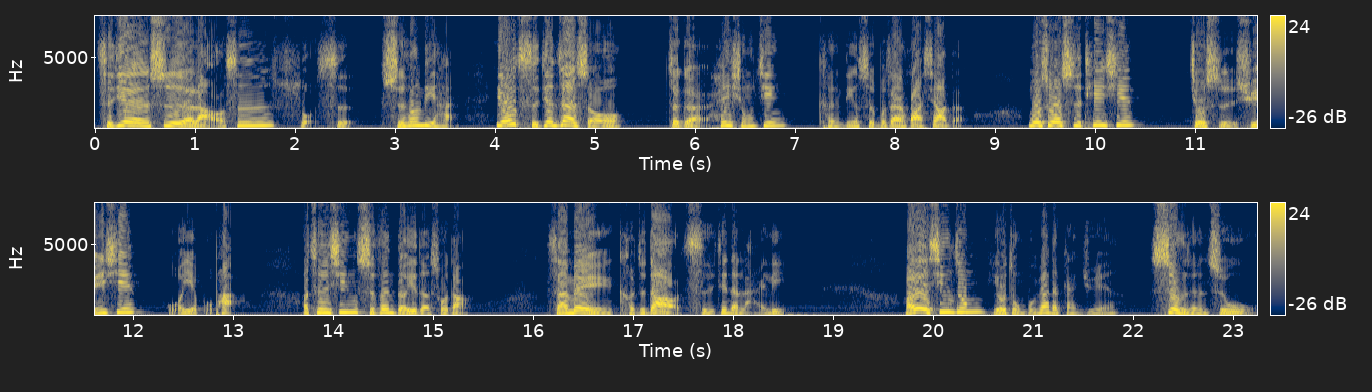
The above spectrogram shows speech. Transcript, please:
此剑是老师所赐，十分厉害。有此剑在手，这个黑熊精肯定是不在话下的。莫说是天仙，就是玄仙，我也不怕。而寸心十分得意地说道：“三妹可知道此剑的来历？”敖烈心中有种不妙的感觉，圣人之物。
